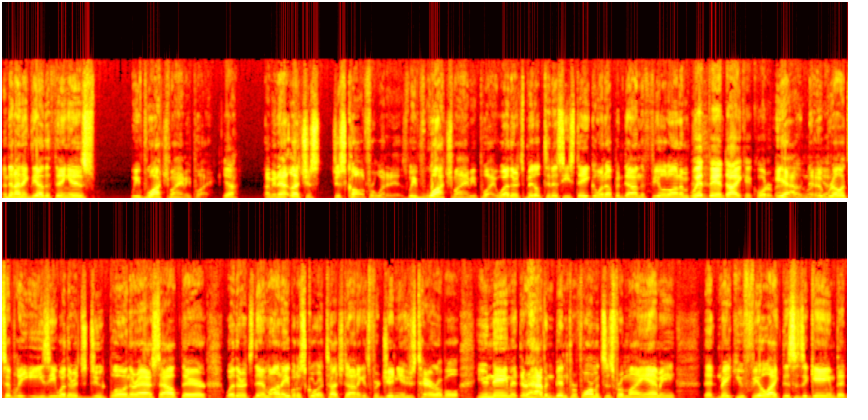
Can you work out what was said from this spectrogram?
And then I think the other thing is we've watched Miami play. Yeah. I mean, that, let's just just call it for what it is. We've watched Miami play, whether it's Middle Tennessee State going up and down the field on them. With Van Dyke at quarterback. Yeah, way, n- relatively easy. Whether it's Duke blowing their ass out there, whether it's them unable to score a touchdown against Virginia, who's terrible, you name it. There haven't been performances from Miami that make you feel like this is a game that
